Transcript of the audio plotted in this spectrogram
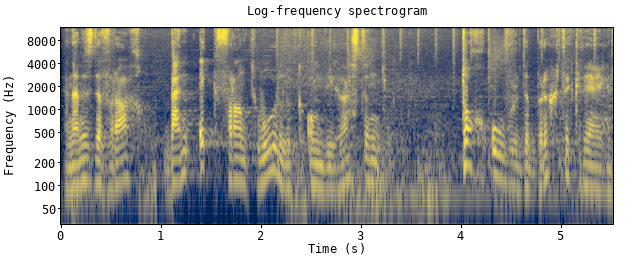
En dan is de vraag, ben ik verantwoordelijk om die gasten toch over de brug te krijgen?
